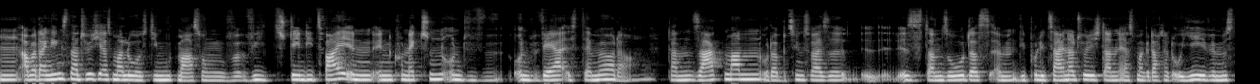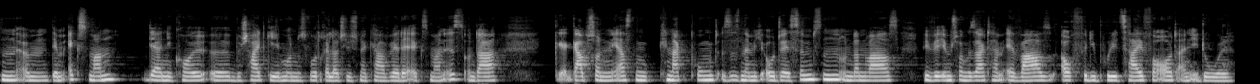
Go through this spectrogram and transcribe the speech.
Mm, aber dann ging es natürlich erstmal los, die Mutmaßungen. Wie stehen die zwei in, in Connection und, und wer ist der Mörder? Dann sagt man, oder beziehungsweise äh, ist es dann so, dass ähm, die Polizei natürlich dann erstmal gedacht hat, oh je, wir müssen ähm, dem Ex-Mann, der Nicole, äh, Bescheid geben und es wurde relativ schnell klar, wer der Ex-Mann ist. Und da gab es schon den ersten Knackpunkt. Es ist nämlich O.J. Simpson und dann war es, wie wir eben schon gesagt haben, er war auch für die Polizei vor Ort ein Idol.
